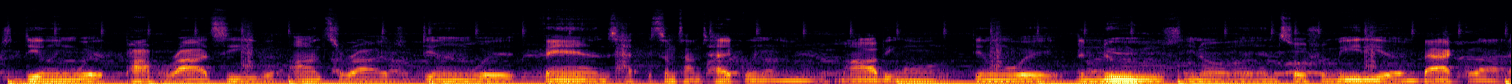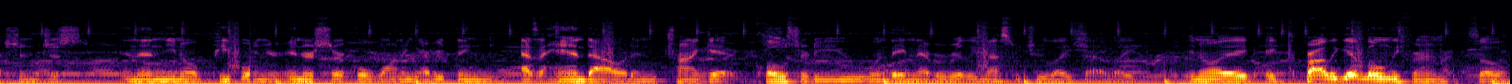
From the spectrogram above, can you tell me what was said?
Just dealing with paparazzi, with entourage, dealing with fans sometimes heckling you, mobbing you, dealing with the news, you know, and, and social media and backlash, and just and then you know people in your inner circle wanting everything as a handout and trying to get closer to you when they never really mess with you like that. Like you know, it, it could probably get lonely for him. So,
